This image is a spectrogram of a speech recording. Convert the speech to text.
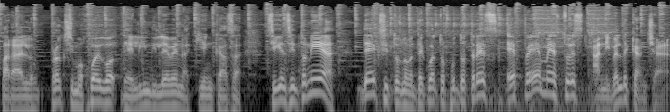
para el próximo juego del Indy Leven aquí en casa. Sigue en sintonía de Éxitos 94.3 FM. Esto es A Nivel de Cancha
